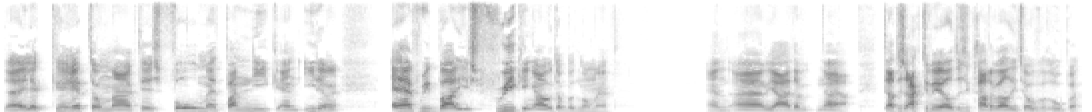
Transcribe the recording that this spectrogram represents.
de hele cryptomarkt is vol met paniek. En ieder, everybody is freaking out op het moment. En uh, ja, nou ja, dat is actueel, dus ik ga er wel iets over roepen.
